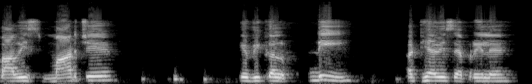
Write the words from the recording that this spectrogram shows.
બાવીસ માર્ચે. કે વિકલ્પ ડી અઠ્યાવીસ એપ્રિલે.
